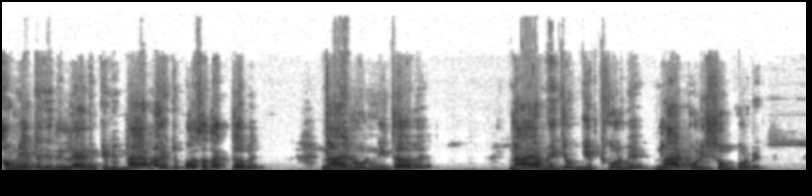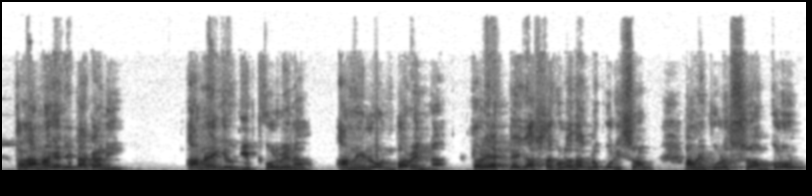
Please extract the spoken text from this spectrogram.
আপনি একটা যদি ল্যান্ড কেনেন না আপনার কাছে পয়সা থাকতে হবে না লোন নিতে হবে না আপনি কেউ গিফট করবে না পরিশ্রম করবেন। তাহলে আপনার কাছে টাকা নেই। আপনাকে কেউ গিফট করবে না। আপনি লোন পাবেন না। তাহলে একটাই রাস্তা খোলা থাকল পরিশ্রম। আপনি পরিশ্রম করুন।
